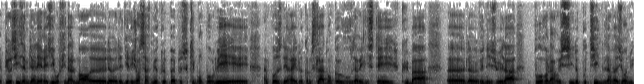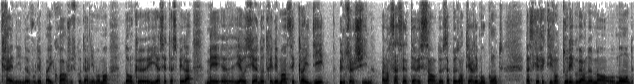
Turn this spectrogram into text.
Et puis aussi, ils aiment bien les régimes où finalement, euh, les dirigeants savent mieux que le peuple ce qui est bon pour lui et imposent des règles comme cela. Donc, vous avez listé Cuba, euh, le Venezuela pour la Russie de Poutine, l'invasion en Ukraine, il ne voulait pas y croire jusqu'au dernier moment. Donc euh, il y a cet aspect-là. Mais euh, il y a aussi un autre élément, c'est quand il dit une seule Chine. Alors ça, c'est intéressant de s'apesantir, les mots comptent. Parce qu'effectivement, tous les gouvernements au monde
